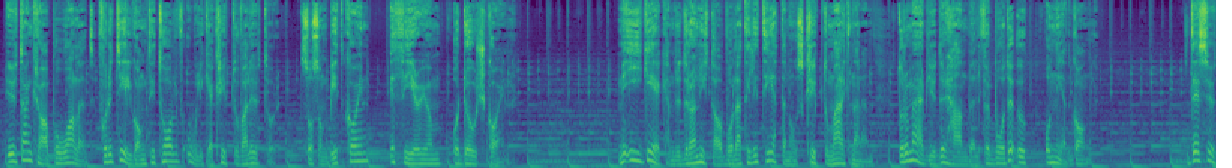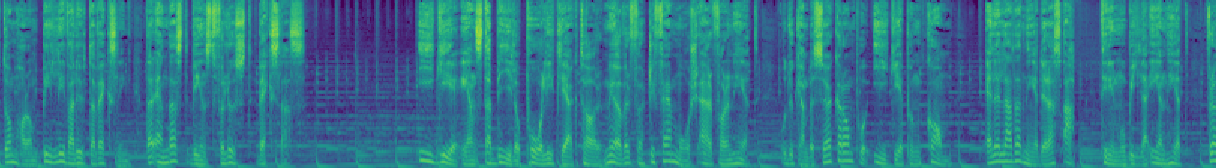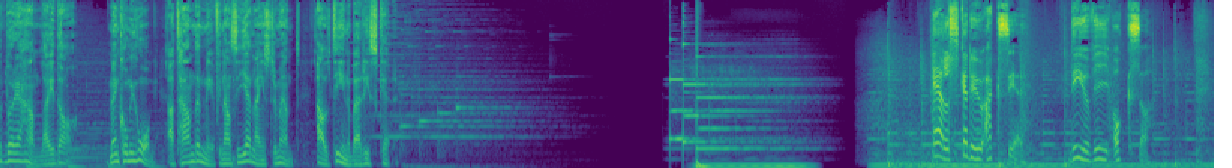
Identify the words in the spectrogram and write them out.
Utan krav på Wallet får du tillgång till 12 olika kryptovalutor såsom bitcoin, ethereum och dogecoin. Med IG kan du dra nytta av volatiliteten hos kryptomarknaden då de erbjuder handel för både upp och nedgång. Dessutom har de billig valutaväxling där endast vinst-förlust växlas. IG är en stabil och pålitlig aktör med över 45 års erfarenhet och du kan besöka dem på ig.com eller ladda ner deras app till din mobila enhet för att börja handla idag. Men kom ihåg att handel med finansiella instrument alltid innebär risker. Älskar du aktier? Det gör vi också.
